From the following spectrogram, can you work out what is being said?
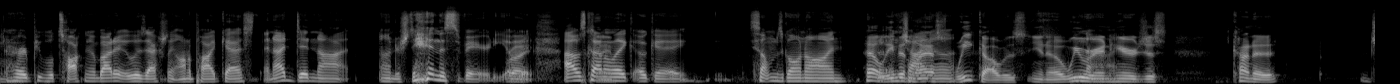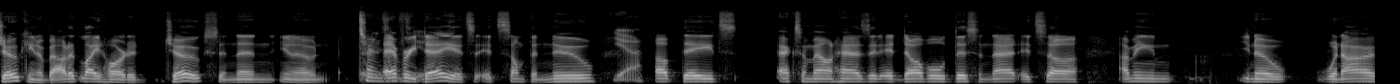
Mm-hmm. heard people talking about it, it was actually on a podcast, and I did not understand the severity of Right. it. I was kind of like, okay, something's going on. hell, even China. last week I was, you know, we were in here just kind of joking about it, lighthearted jokes, and then you know, Turns every day it's it's something new. Yeah, updates x amount has it it doubled this and that it's uh i mean you know when i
